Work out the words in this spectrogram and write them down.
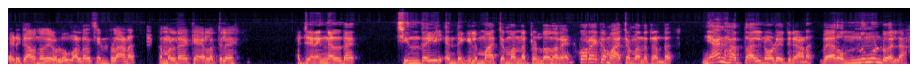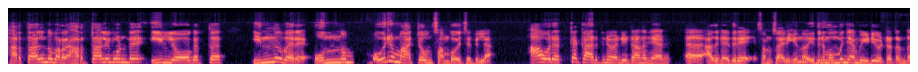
എടുക്കാവുന്നതേ ഉള്ളൂ. വളരെ സിമ്പിൾ ആണ്. നമ്മളുടെ കേരളത്തിലെ ജനങ്ങളുടെ ചിന്തയിൽ എന്തെങ്കിലും മാറ്റം വന്നിട്ടുണ്ടോ എന്ന് അറിയാൻ കുറെയൊക്കെ മാറ്റം വന്നിട്ടുണ്ട്. ഞാൻ ഹർത്താലിനോട് എതിരാണ്. വേറെ ഒന്നും കൊണ്ടുമല്ല. ഹർത്താൽ എന്ന് പറ ഹർത്താൽ കൊണ്ട് ഈ ലോകത്ത് ഇന്ന് വരെ ഒന്നും ഒരു മാറ്റവും സംഭവിച്ചിട്ടില്ല. ആ ഒരൊറ്റ കാര്യത്തിന് വേണ്ടിയിട്ടാണ് ഞാൻ അതിനെതിരെ സംസാരിക്കുന്നത്. ഇതിനു മുമ്പ് ഞാൻ വീഡിയോ ഇട്ടിട്ടുണ്ട്.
